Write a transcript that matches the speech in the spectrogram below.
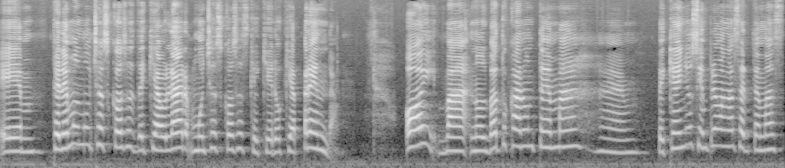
Em, tenemos muchas cosas de qué hablar, muchas cosas que quiero que aprendan. Hoy va, nos va a tocar un tema em, pequeños siempre van a ser temas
